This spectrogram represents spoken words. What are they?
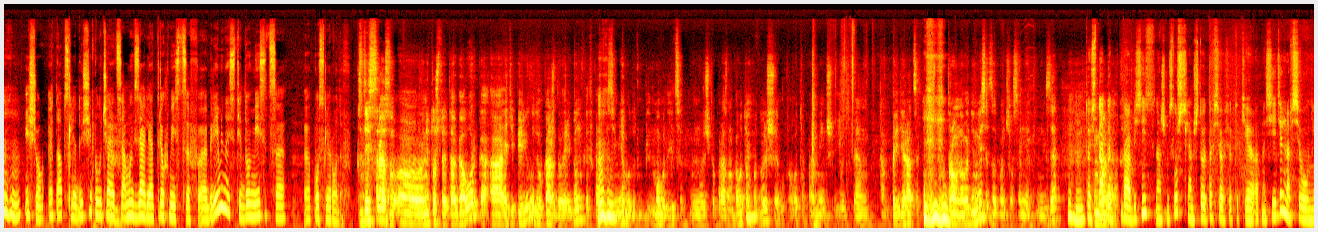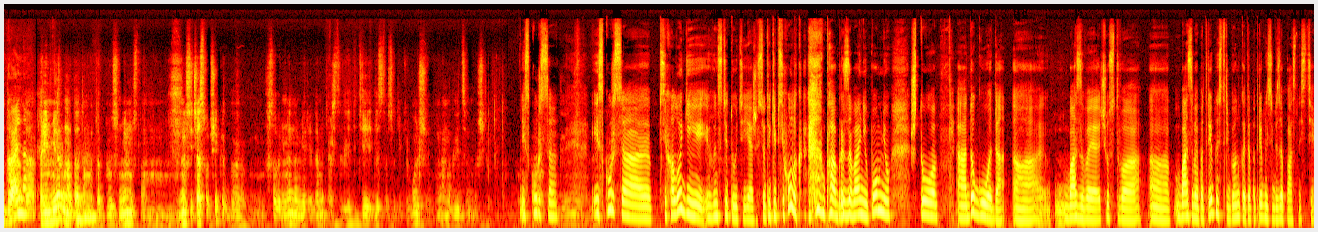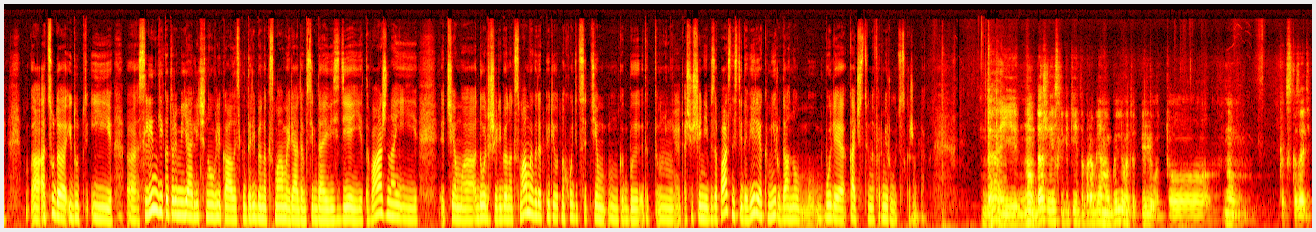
Угу. Еще этап следующий. Получается, мы взяли от трех месяцев э, беременности до месяца э, после родов. Здесь сразу э, не то, что это оговорка, а эти периоды у каждого ребенка и в каждой угу. семье будут, могут длиться немножечко по-разному. У кого-то угу. подольше, у кого-то поменьше. И вот прям там придираться, вот ровно в один месяц закончился, нет, нельзя. Угу. То есть Тем надо более... да, объяснить нашим слушателям, что это все все-таки относительно, все уникально. Да, да, примерно, да, там это плюс-минус там ну, сейчас вообще как бы в современном мире, да, мне кажется, для детей детство все-таки больше, оно длится немножко из курса, из курса психологии в институте, я же все-таки психолог по образованию, помню, что а, до года а, базовое чувство, а, базовая потребность ребенка это потребность в безопасности. А, отсюда идут и а, слинги, которыми я лично увлекалась, когда ребенок с мамой рядом всегда и везде, и это важно. И чем а, дольше ребенок с мамой в этот период находится, тем как бы это ощущение ощущение безопасности, доверия к миру, да, оно более качественно формируется, скажем так. Да, и ну, даже если какие-то проблемы были в этот период, то, ну, как сказать,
